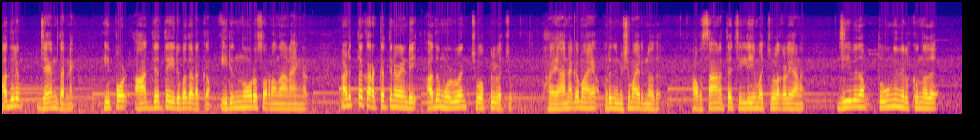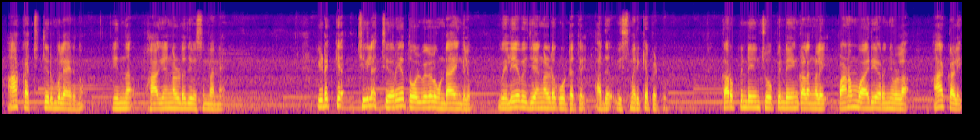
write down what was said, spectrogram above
അതിലും ജയം തന്നെ. ഇപ്പോൾ ആദ്യത്തെ ഇരുപതടക്കം ഇരുന്നൂറ് സ്വർണ നാണയങ്ങൾ അടുത്ത കറക്കത്തിനു വേണ്ടി അത് മുഴുവൻ ചുവപ്പിൽ വെച്ചു. ഭയാനകമായ ഒരു നിമിഷമായിരുന്നു അത്. അവസാനത്തെ ചില്ലിയും വച്ചുള്ള കളിയാണ്. ജീവിതം തൂങ്ങി നിൽക്കുന്നത് ആ കച്ചിത്തിരുമ്പിലായിരുന്നു. ഇന്ന് ഭാഗ്യങ്ങളുടെ ദിവസം തന്നെ. ഇടയ്ക്ക് ചില ചെറിയ തോൽവികൾ ഉണ്ടായെങ്കിലും വലിയ വിജയങ്ങളുടെ കൂട്ടത്തിൽ അത് വിസ്മരിക്കപ്പെട്ടു. കറുപ്പിന്റെയും ചുവപ്പിന്റെയും കളങ്ങളിൽ പണം വാരിയെറിഞ്ഞുള്ള ആ കളി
